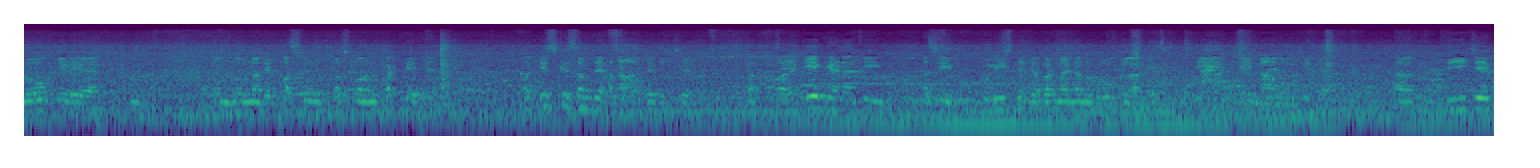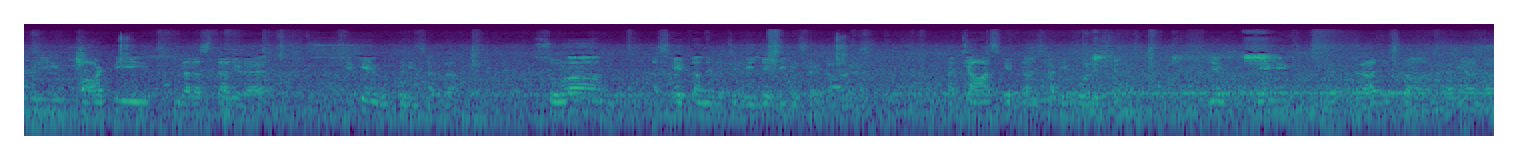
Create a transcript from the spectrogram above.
ਲੋਕ ਜਿਹੜੇ ਹੈ ਉਹਨਾਂ ਦੇ ਪਸ਼ੂ, ਪਸ਼ੂਆਂ ਨੂੰ ਪੱਟੇ ਹੋਏ ਔਰ ਇਸ ਕਿਸਮ ਦੇ ਹਾਲਾਤ ਦੇ ਵਿੱਚ ਔਰ ਇਹ ਕਹਿਣਾ ਕਿ ਅਸੀਂ ਪੁਲਿਸ ਦੇ ਜ਼ਬਰ ਨਾਲ ਇਹਨਾਂ ਨੂੰ ਰੋਕ ਲਾਂਗੇ, ਇਹ ਇਹ ਨਾਮੁਮਕਿਨ ਹੈ। ਬੀਜੇਪੀ ਪਾਰਟੀ ਦਾ ਰਸਤਾ ਜਿਹੜਾ ਹੈ, ਇਹ ਰੁਕ ਨਹੀਂ ਸਕਦਾ। 16 ਸਟੇਟਾਂ ਦੇ ਵਿੱਚ ਬੀਜੇਪੀ ਦੀ ਸਰਕਾਰ ਹੈ ਚਾਰ ਸਟੇਟਾਂ 'ਚ ਸਾਡੀ ਕੋalition ਹੈ। ਜੇ ਜੇ ਰਾਜਸਥਾਨ, ਹਰਿਆਣਾ,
